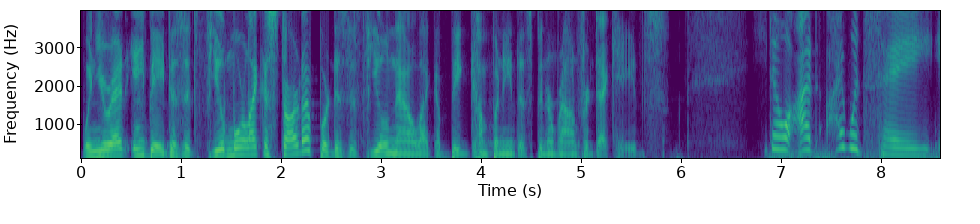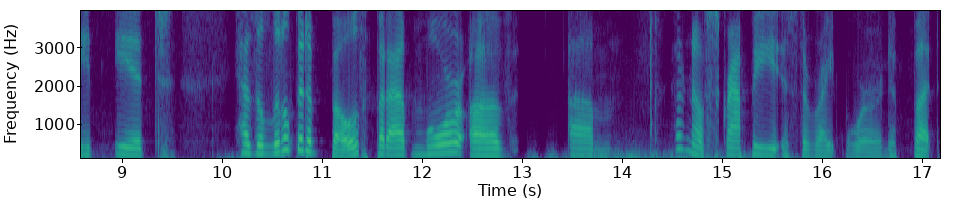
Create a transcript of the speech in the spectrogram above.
When you're at eBay, does it feel more like a startup or does it feel now like a big company that's been around for decades? You know, I I would say it it has a little bit of both, but uh, more of um, I don't know if scrappy is the right word, but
